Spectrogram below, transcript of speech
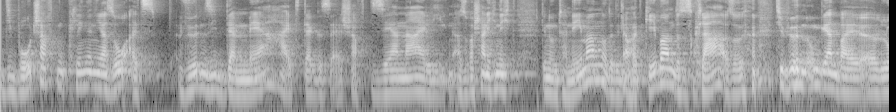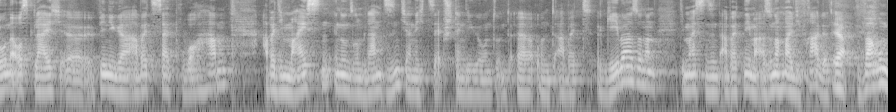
die Botschaften klingen ja so, als würden sie der Mehrheit der Gesellschaft sehr nahe liegen. Also wahrscheinlich nicht den Unternehmern oder den Arbeitgebern, das ist klar. Also die würden ungern bei äh, Lohnausgleich äh, weniger Arbeitszeit pro Woche haben. Aber die meisten in unserem Land sind ja nicht Selbstständige und, und, äh, und Arbeitgeber, sondern die meisten sind Arbeitnehmer. Also nochmal die Frage, ja. warum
